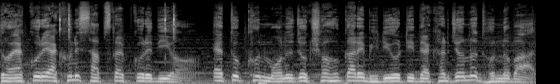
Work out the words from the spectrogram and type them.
দয়া করে এখনই সাবস্ক্রাইব করে দিও। এতক্ষণ মনোযোগ সহকারে ভিডিওটি দেখার জন্য ধন্যবাদ।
